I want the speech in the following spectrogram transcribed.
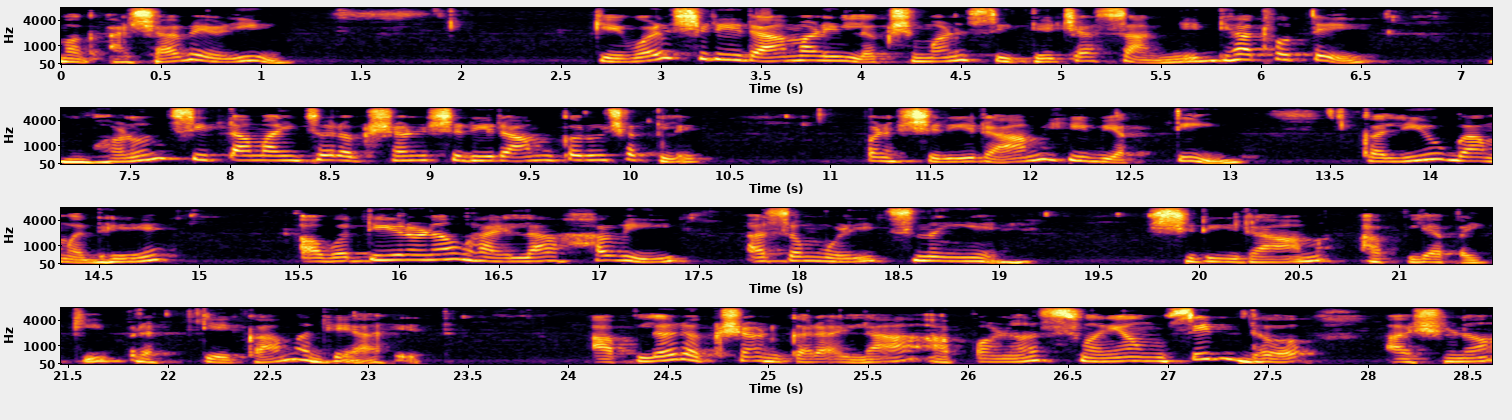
मग अशा वेळी केवळ श्रीराम आणि लक्ष्मण सीतेच्या सान्निध्यात होते. म्हणून सीतामाईचं रक्षण श्रीराम करू शकले. पण श्रीराम ही व्यक्ती कलियुगामध्ये अवतीर्ण व्हायला हवी असं मुळीच नाही आहे श्रीराम आपल्यापैकी प्रत्येकामध्ये आहेत. आपलं रक्षण करायला आपण स्वयंसिद्ध असणं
